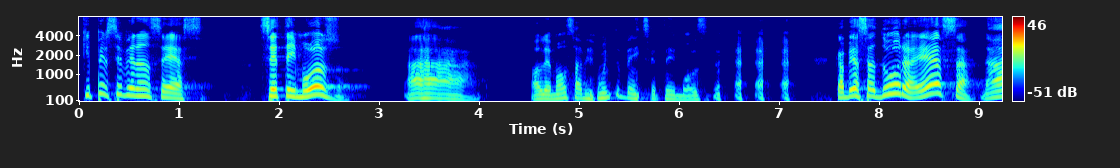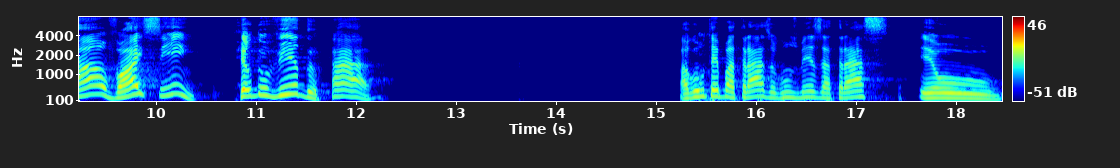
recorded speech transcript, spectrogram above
Que perseverança é essa? Ser teimoso? Ah, o alemão sabe muito bem ser teimoso. Cabeça dura, essa? Não, vai sim. Eu duvido. Ah. Algum tempo atrás, alguns meses atrás, eu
